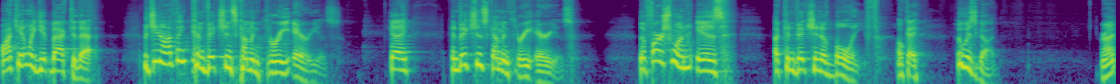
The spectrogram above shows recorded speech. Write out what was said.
Why can't we get back to that? But you know, I think convictions come in three areas. Okay? Convictions come in three areas. The first one is a conviction of belief. Okay, who is God? Right?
